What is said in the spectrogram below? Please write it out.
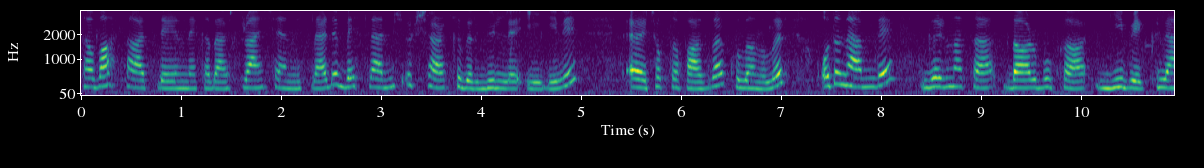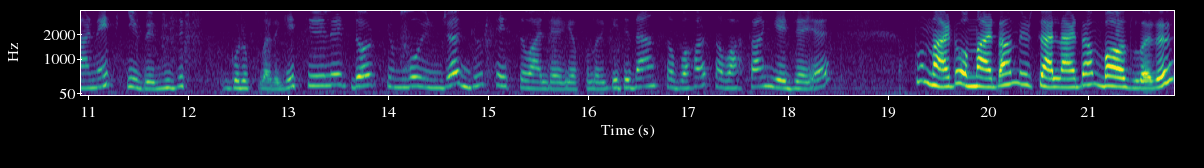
Sabah saatlerine kadar süren şenliklerde beslenmiş 3 şarkıdır gülle ilgili. E, Çok da fazla kullanılır. O dönemde gırnata, darbuka gibi, klarnet gibi müzik grupları getirilir. 4 gün boyunca gül festivalleri yapılır. Geceden sabaha, sabahtan geceye. Bunlar da onlardan, ritüellerden bazıları.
